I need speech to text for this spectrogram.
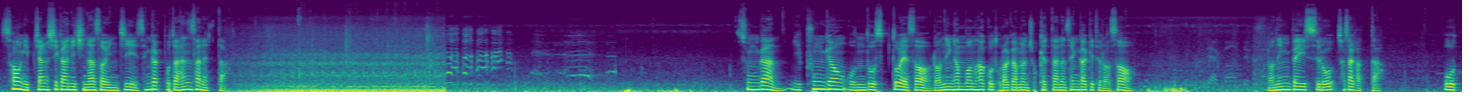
성 입장 시간이 지나서인지 생각보다 한산했다. 순간 이 풍경, 온도, 습도에서 러닝 한번 하고 돌아가면 좋겠다는 생각이 들어서 러닝 베이스로 찾아갔다. 옷,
